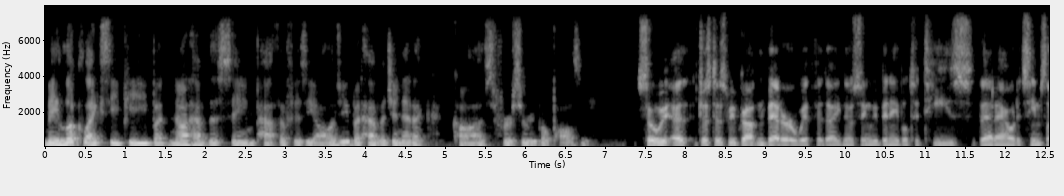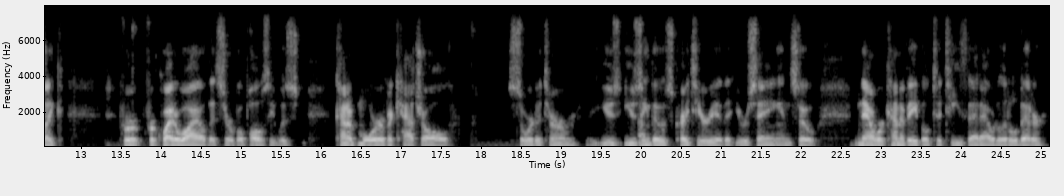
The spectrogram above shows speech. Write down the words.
may look like CP but not have the same pathophysiology but have a genetic cause for cerebral palsy. So, uh, just as we've gotten better with the diagnosing, we've been able to tease that out. It seems like for for quite a while that cerebral palsy was kind of more of a catch-all sort of term use, using those criteria that you were saying. And so now we're kind of able to tease that out a little better.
